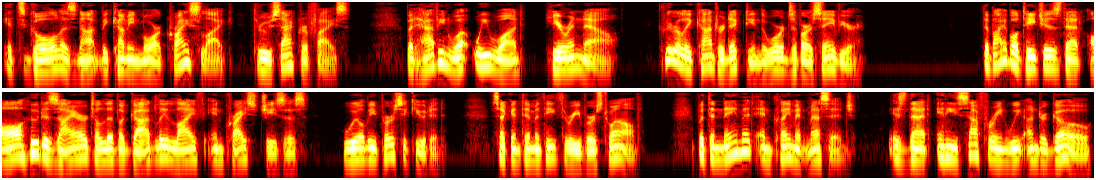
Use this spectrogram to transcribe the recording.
Its goal is not becoming more Christ-like through sacrifice, but having what we want here and now, clearly contradicting the words of our Savior. The Bible teaches that all who desire to live a godly life in Christ Jesus will be persecuted. 2 Timothy 3 verse 12. But the name it and claim it message is that any suffering we undergo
